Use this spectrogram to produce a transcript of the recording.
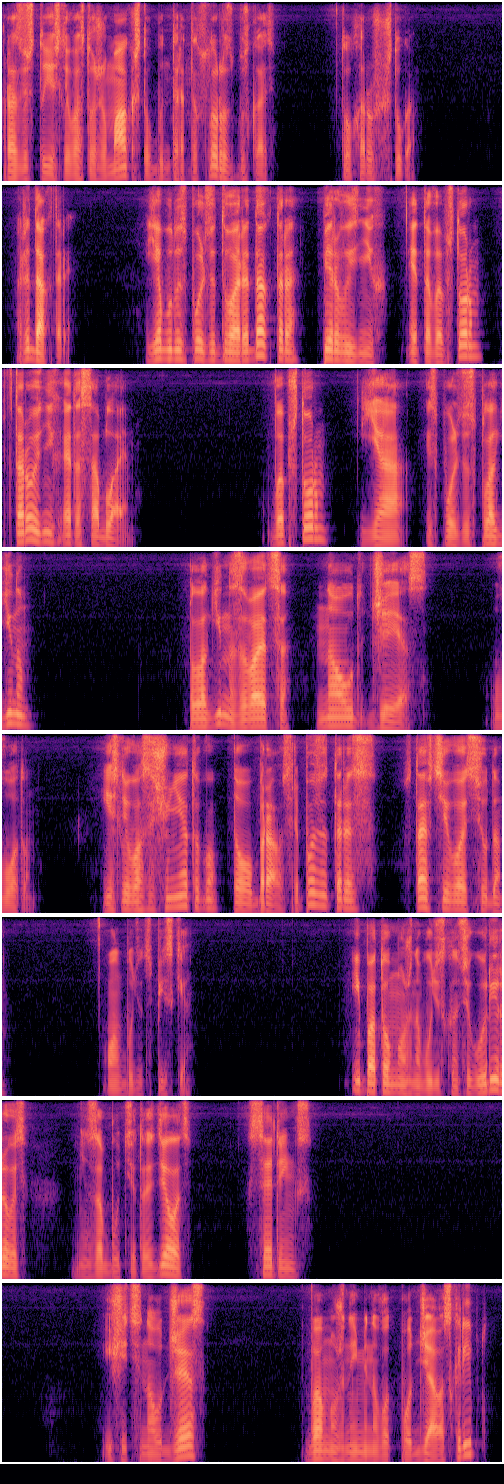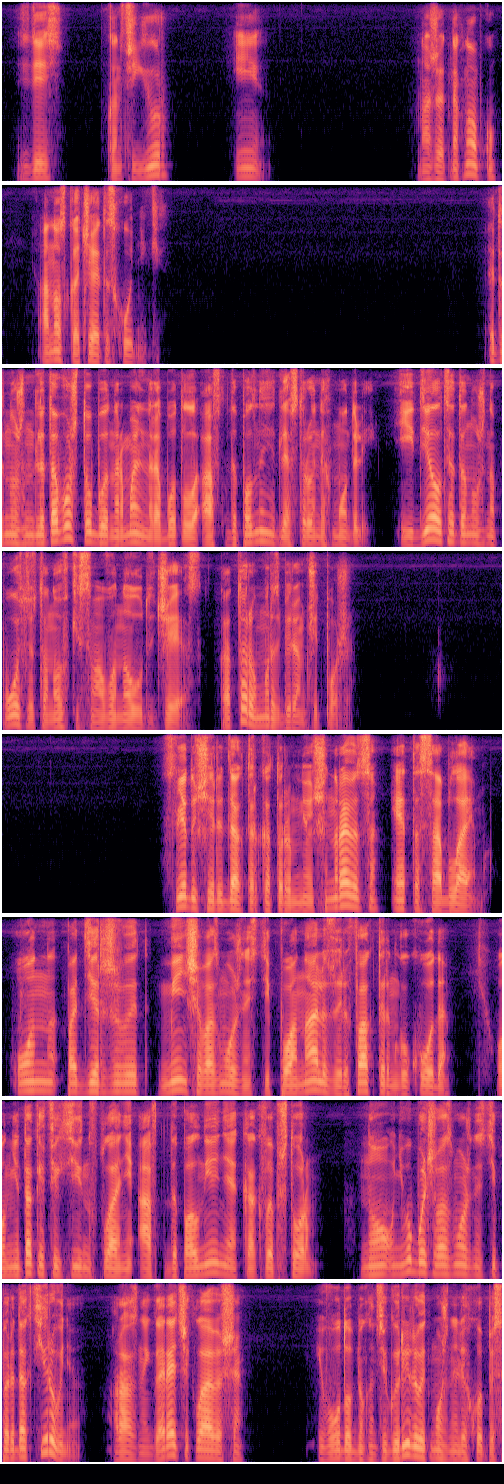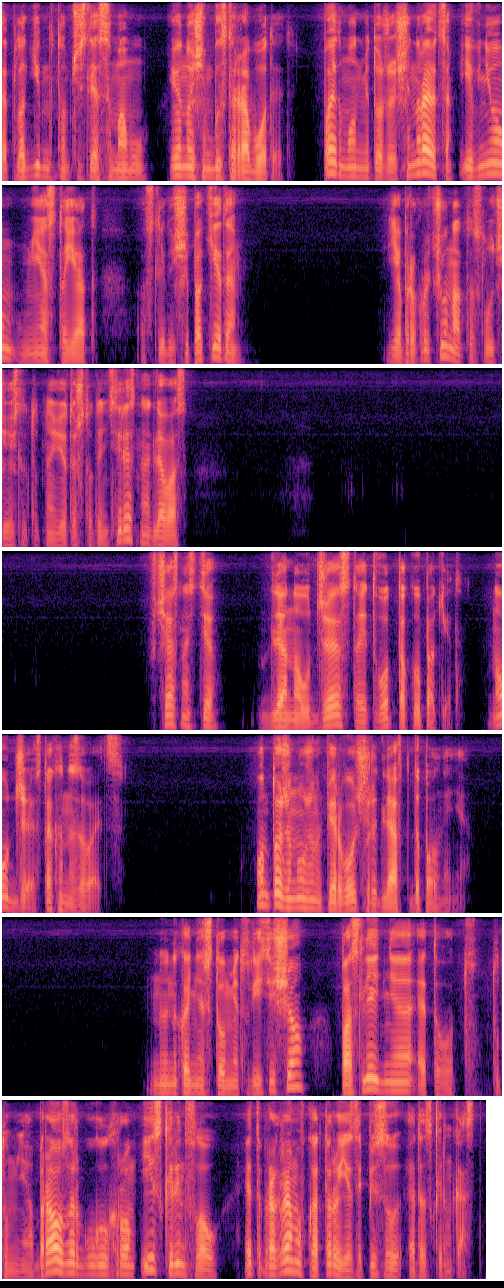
Разве что если у вас тоже Mac, чтобы Internet Explorer запускать, то хорошая штука. Редакторы. Я буду использовать два редактора. Первый из них – это WebStorm, второй из них – это Sublime. WebStorm я использую с плагином. Плагин называется Node.js. Вот он. Если у вас еще нет его, то Browse Repositories, ставьте его отсюда. Он будет в списке. И потом нужно будет сконфигурировать, не забудьте это сделать, Settings. Ищите Node.js. Вам нужно именно вот под JavaScript, здесь, Configure и нажать на кнопку. Оно скачает исходники. Это нужно для того, чтобы нормально работало автодополнение для встроенных модулей. И делать это нужно после установки самого Node.js, который мы разберем чуть позже. Следующий редактор, который мне очень нравится, это Sublime. Он поддерживает меньше возможностей по анализу и рефакторингу кода. Он не так эффективен в плане автодополнения, как WebStorm. Но у него больше возможностей по редактированию, разные горячие клавиши, его удобно конфигурировать, можно легко писать плагины, в том числе самому. И он очень быстро работает. Поэтому он мне тоже очень нравится. И в нем у меня стоят следующие пакеты. Я прокручу на тот случай, если тут найдется что-то интересное для вас. В частности, для Node.js стоит вот такой пакет. Node.js, так и называется. Он тоже нужен в первую очередь для автодополнения. Ну и наконец, что у меня тут есть еще? Последняя, это вот, тут у меня браузер Google Chrome и ScreenFlow. Это программа, в которой я записываю этот скринкаст.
